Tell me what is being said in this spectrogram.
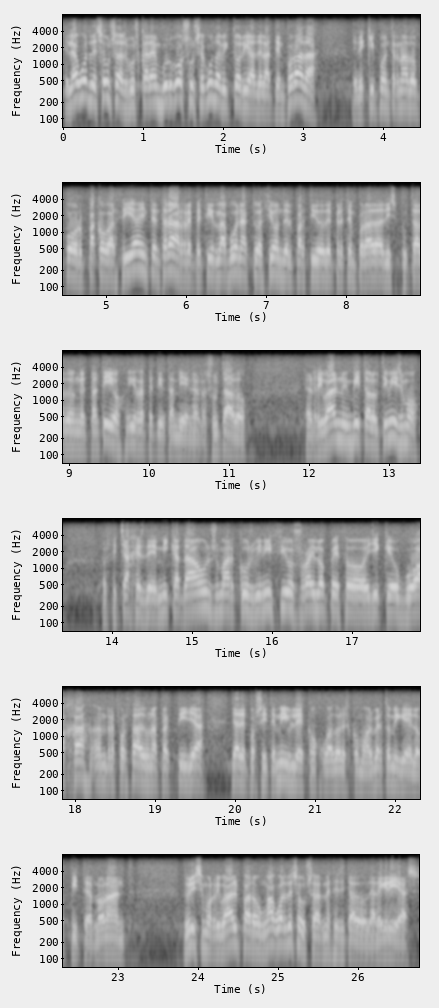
El Aguas de Sousas buscará en Burgos su segunda victoria de la temporada. El equipo entrenado por Paco García intentará repetir la buena actuación del partido de pretemporada disputado en el plantío y repetir también el resultado. El rival no invita al optimismo. Los fichajes de Mika Downs, Marcus Vinicius, Ray López o Ejique Ubuaja han reforzado una plantilla ya de por sí temible con jugadores como Alberto Miguel o Peter Laurent. Durísimo rival para un Aguas de Sousas necesitado de alegrías.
